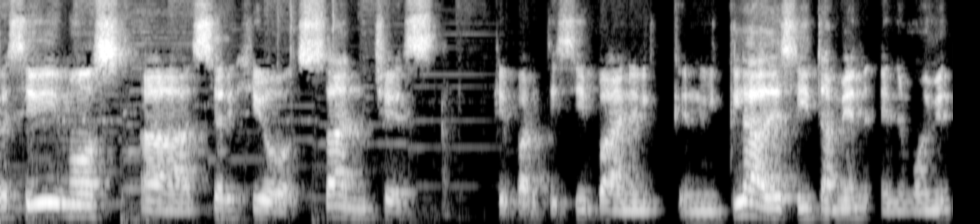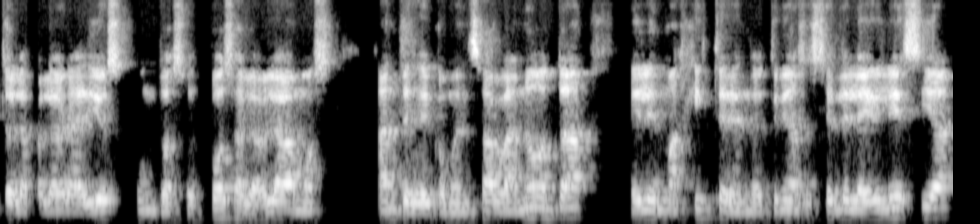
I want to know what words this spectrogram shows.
recibimos a Sergio Sánchez, que participa en el, en el CLADES y también en el Movimiento de la Palabra de Dios junto a su esposa, lo hablábamos antes de comenzar la nota. Él es magíster en doctrina social de la Iglesia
